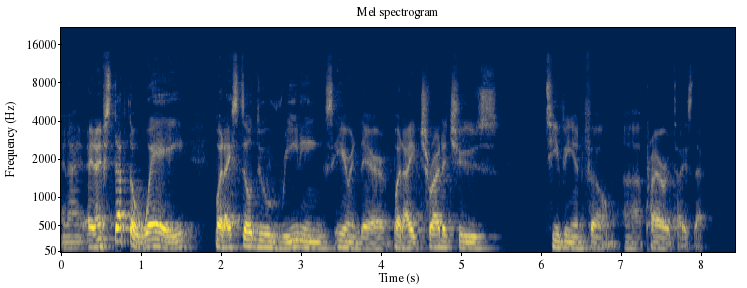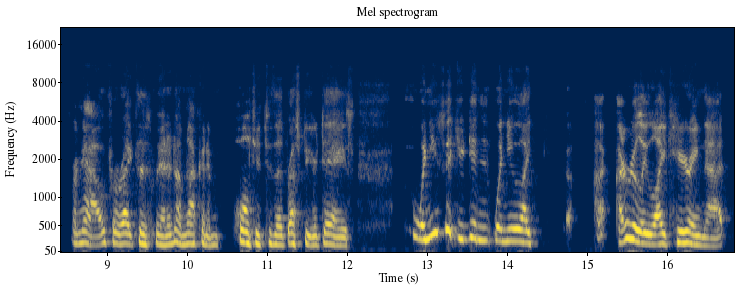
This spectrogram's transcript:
and I, and I've stepped away, but I still do readings here and there, but I try to choose TV and film, uh, prioritize that. For now, for right this minute, I'm not going to hold you to the rest of your days. When you said you didn't, when you like, I, I really like hearing that,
